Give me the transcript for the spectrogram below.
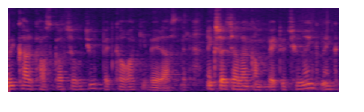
գույքարք հասկացողությունը պետք է ուղղակի վերացնել։ Մենք սոցիալական պետություն ենք, մենք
